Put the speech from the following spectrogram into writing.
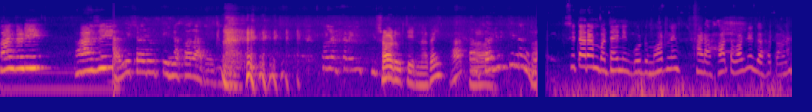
પાંદડી ભાજી. આવી સળુતી ના કરાવે ઓલે ફરે ઈ. સડ ઉતીર ના કઈ હા સળુતી ને. સીતારામ બધાને ગુડ મોર્નિંગ. સાડા સાત વાગે ગયા હતા ને.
